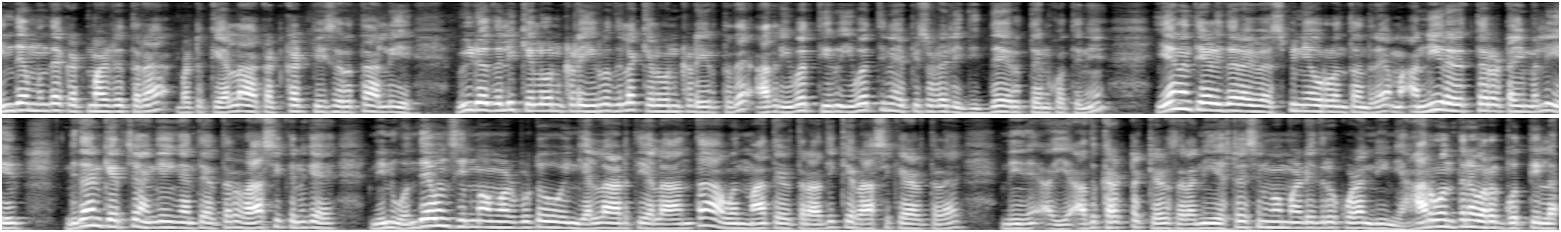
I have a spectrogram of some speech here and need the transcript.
ಹಿಂದೆ ಮುಂದೆ ಕಟ್ ಮಾಡಿರ್ತಾರೆ ಬಟ್ ಎಲ್ಲ ಕಟ್ ಕಟ್ ಪೀಸ್ ಇರುತ್ತೆ. ಅಲ್ಲಿ ವೀಡಿಯೋದಲ್ಲಿ ಕೆಲವೊಂದು ಕಡೆ ಇರೋದಿಲ್ಲ, ಕೆಲವೊಂದು ಕಡೆ ಇರ್ತದೆ. ಆದರೆ ಇವತ್ತು ಇವತ್ತಿನ ಎಪಿಸೋಡಲ್ಲಿ ಇದ್ದೇ ಇರುತ್ತೆ ಅನ್ಕೋತೀನಿ. ಏನಂತ ಹೇಳಿದ್ದಾರೆ ಅಶ್ವಿನಿ ಅವರು ಅಂತಂದರೆ ನೀರು ಇರ್ತಾ ಇರೋ ಟೈಮಲ್ಲಿ ನಿಧಾನ ಕೆರ್ಚಿ ಹಂಗೆ ಹಿಂಗೆ ಅಂತ ಹೇಳ್ತಾರೆ. ರಾಶಿಕನಿಗೆ, ನೀನು ಒಂದೇ ಒಂದು ಸಿನಿಮಾ ಮಾಡಿಬಿಟ್ಟು ಹಿಂಗೆಲ್ಲ ಆಡ್ತೀಯಲ್ಲ ಅಂತ ಒಂದು ಮಾತು ಹೇಳ್ತಾರೆ. ಅದಕ್ಕೆ ರಾಶಿಕ ಹೇಳ್ತಾಳೆ, ನೀನು ಅದು ಕರೆಕ್ಟಾಗಿ ಕೇಳಿಸಲ್ಲ. ನೀ ಎಷ್ಟೇ ಸಿನಿಮಾ ಮಾಡಿದರೂ ಕೂಡ ನೀನು ಯಾರು ಅಂತಲೇ ಹೊರಗೆ ಗೊತ್ತಿಲ್ಲ.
